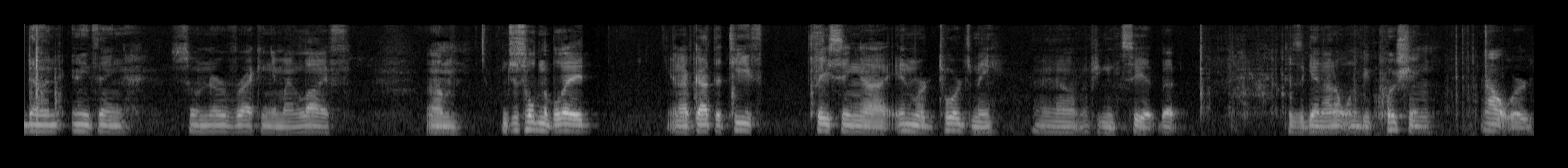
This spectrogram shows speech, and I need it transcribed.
done anything so nerve-wracking in my life. Um, I'm just holding the blade, and I've got the teeth facing uh, inward towards me. I don't know if you can see it, but because again, I don't want to be pushing outward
